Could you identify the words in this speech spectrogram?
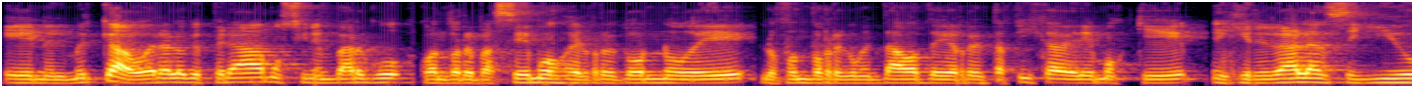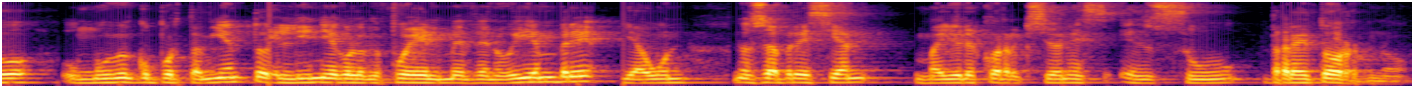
en el mercado. Era lo que esperábamos, sin embargo, cuando repasemos el retorno de los fondos recomendados de renta fija, veremos que en general han seguido un muy buen comportamiento en línea con lo que fue el mes de noviembre y aún no se aprecian mayores correcciones en su retorno.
